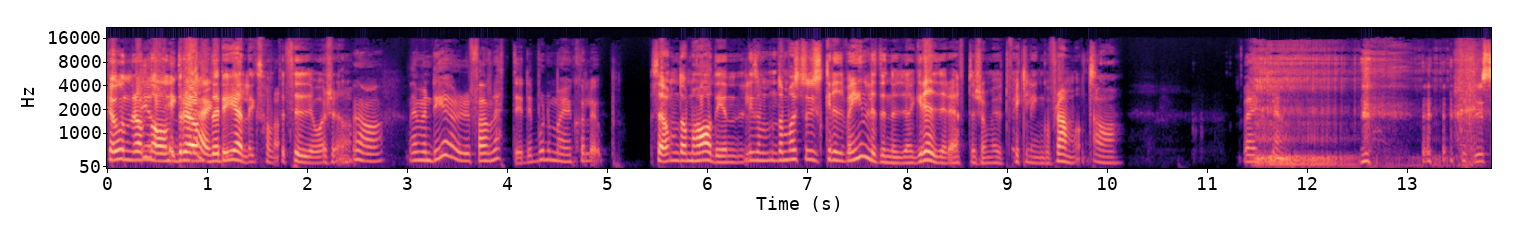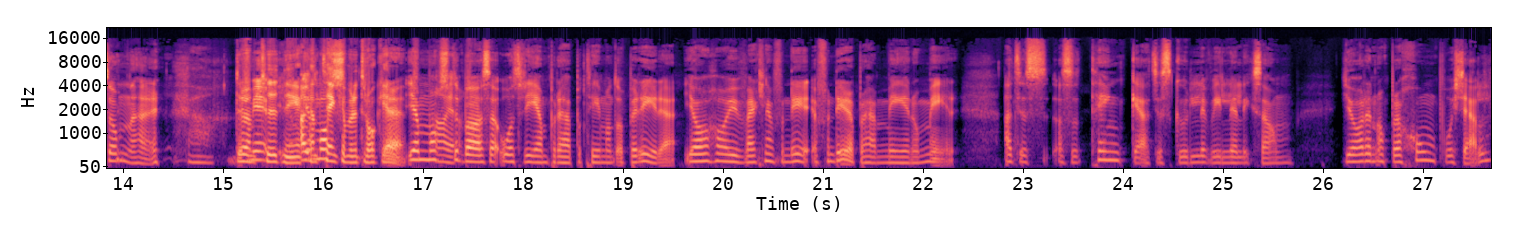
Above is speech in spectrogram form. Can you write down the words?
jag undrar om någon exakt. drömde det liksom för tio år sedan. Ja. Nej men det har du fan rätt i, det borde man ju kolla upp. Så om de har det, liksom, de måste ju skriva in lite nya grejer eftersom utvecklingen går framåt. Ja. Verkligen. du somnar här. Ja, drömtidning, jag Men- kan jag måste- tänka mig det tråkigare. Jag måste Ja, ja. bara så här, återigen på det här på temat operera. Jag har ju verkligen funderat, jag funderar på det här mer och mer. Att jag alltså, tänker att jag skulle vilja liksom göra en operation på Kjell.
